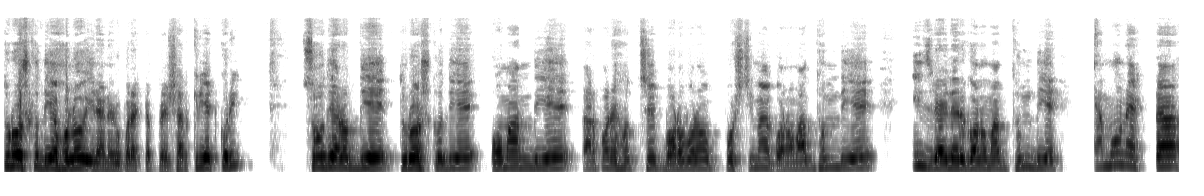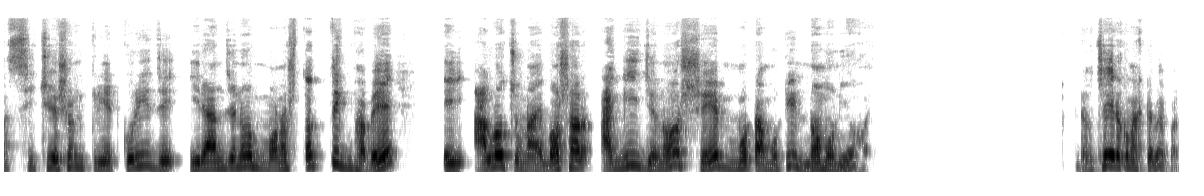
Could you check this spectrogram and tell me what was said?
তুরস্ক দিয়ে হলেও ইরানের উপর একটা প্রেশার ক্রিয়েট করি। সৌদি আরব দিয়ে, তুরস্ক দিয়ে, ওমান দিয়ে, তারপরে হচ্ছে বড় বড় পশ্চিমা গণমাধ্যম দিয়ে, ইসরায়েলের গণমাধ্যম দিয়ে এমন একটা সিচুয়েশন ক্রিয়েট করি যে ইরান যেন মনস্তাত্ত্বিকভাবে এই আলোচনায় বসার আগেই যেন সে মোটামুটি নমনীয় হয়। এটা হচ্ছে এরকম একটা ব্যাপার।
